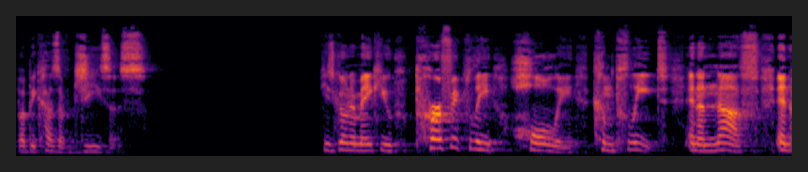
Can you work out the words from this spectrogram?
but because of Jesus. He's going to make you perfectly holy, complete, and enough, and,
